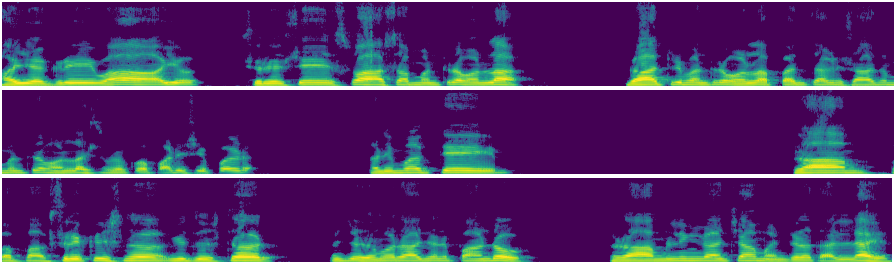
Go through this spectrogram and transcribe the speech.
हयग्रीवाय श्रेषे स्वासा मंत्र म्हणला. गायत्री मंत्र म्हणला पंचाग्नी साधन मंत्र म्हणला श्लोक पाणी शिपड. आणि मग ते राम पप्पा श्रीकृष्ण युधिष्ठर म्हणजे धर्मराज आणि पांडव रामलिंगाच्या मंदिरात आलेले आहेत.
